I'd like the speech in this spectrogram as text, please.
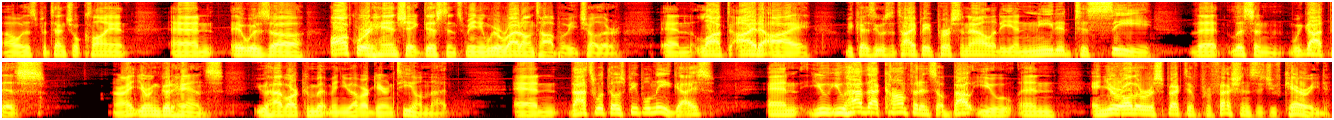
uh, with this potential client, and it was a awkward handshake distance, meaning we were right on top of each other and locked eye to eye because he was a type A personality and needed to see that, listen, we got this. All right, you're in good hands. You have our commitment, you have our guarantee on that. And that's what those people need, guys. And you you have that confidence about you and and your other respective professions that you've carried.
